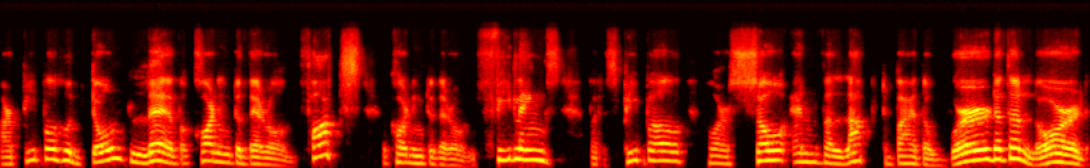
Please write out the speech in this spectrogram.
are people who don't live according to their own thoughts, according to their own feelings, but it's people who are so enveloped by the word of the Lord.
